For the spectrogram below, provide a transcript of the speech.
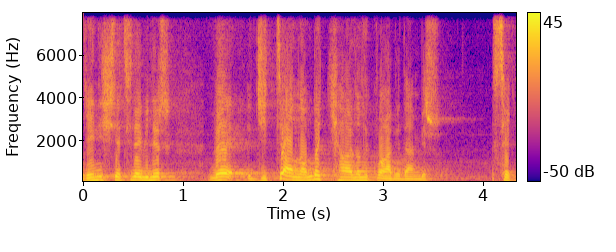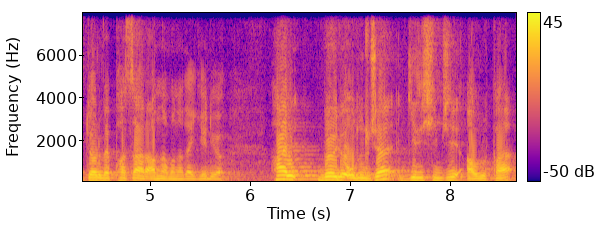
genişletilebilir ve ciddi anlamda karlılık vaat eden bir sektör ve pazar anlamına da geliyor. Hal böyle olunca girişimci Avrupa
